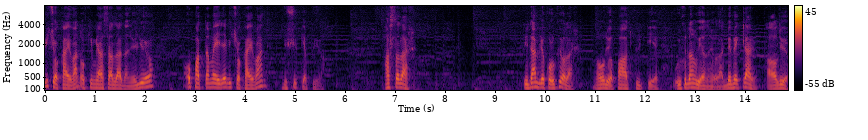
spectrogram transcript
birçok hayvan o kimyasallardan ölüyor. O patlama ile birçok hayvan düşük yapıyor. Hastalar. Birdenbire korkuyorlar. Ne oluyor pat küt diye. Uykudan uyanıyorlar. Bebekler ağlıyor.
